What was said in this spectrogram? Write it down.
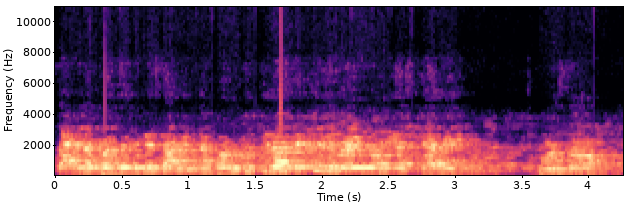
चांगल्या पद्धतीने सांगितलं. परंतु तिला देखील वेळ नव्हती असल्याने थोडंसं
